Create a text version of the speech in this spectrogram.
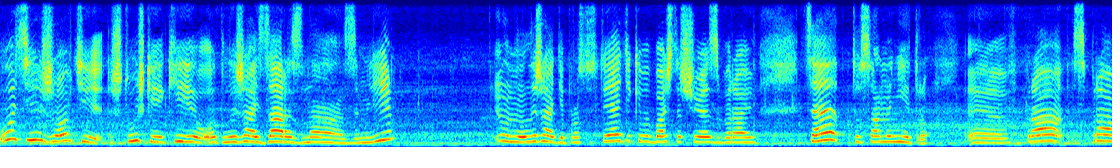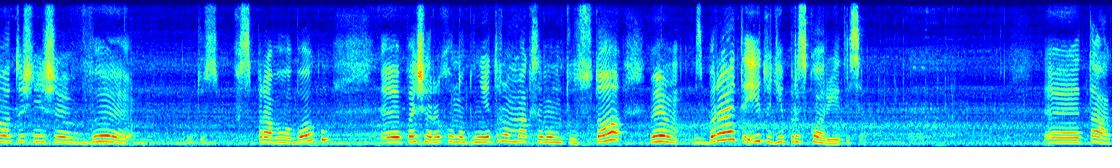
Оці жовті штучки, які от лежать зараз на землі. Ну, не лежать, а просто стоять, які ви бачите, що я збираю. Це то саме нітро. Е, впра... Справа, точніше, в... з правого боку е, пише рахунок нітро, максимум тут 100. Ви збираєте і тоді прискорюєтеся. Е, так,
